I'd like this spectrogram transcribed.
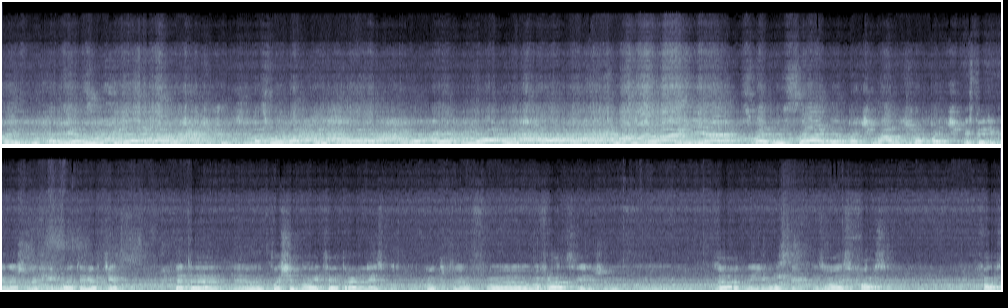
А я, яблочко чуть-чуть на свой лад перейдем. Это яблочко. С вами Саня, Бачман, Жопач. Эстетика нашего фильма – это вертеп. Это э, площадное театральное искусство. Тут э, в- во Франции или же в, в Западной Европе называлось фарсом. Фарс.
